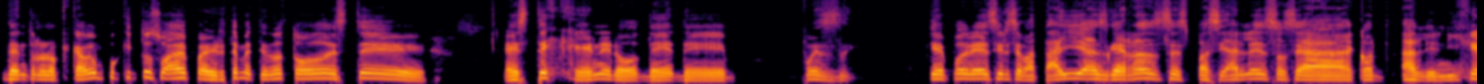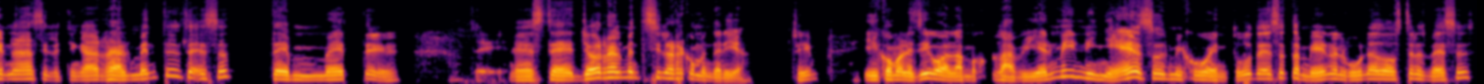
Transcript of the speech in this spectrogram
dentro de lo que cabe un poquito suave para irte metiendo a todo este, este género de, de, pues, ¿qué podría decirse? Batallas, guerras espaciales, o sea, con alienígenas y la chingada. Realmente es- eso te mete. Sí. Este, yo realmente sí la recomendaría, ¿sí? Y como les digo, la, la vi en mi niñez en mi juventud, esa también, alguna, dos, tres veces.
